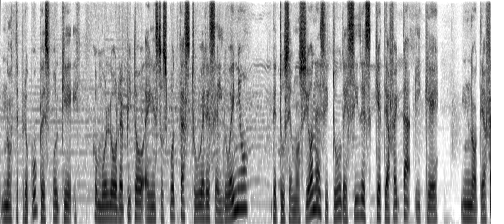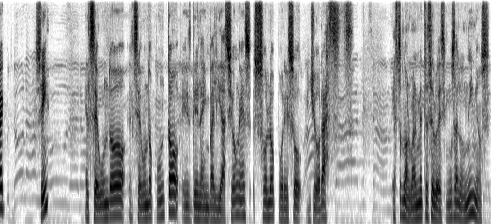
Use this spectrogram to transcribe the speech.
no te preocupes porque, como lo repito en estos podcasts, tú eres el dueño de tus emociones y tú decides qué te afecta y qué no te afecta. ¿Sí? El segundo, el segundo punto es de la invalidación es solo por eso lloras. Esto normalmente se lo decimos a los niños,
